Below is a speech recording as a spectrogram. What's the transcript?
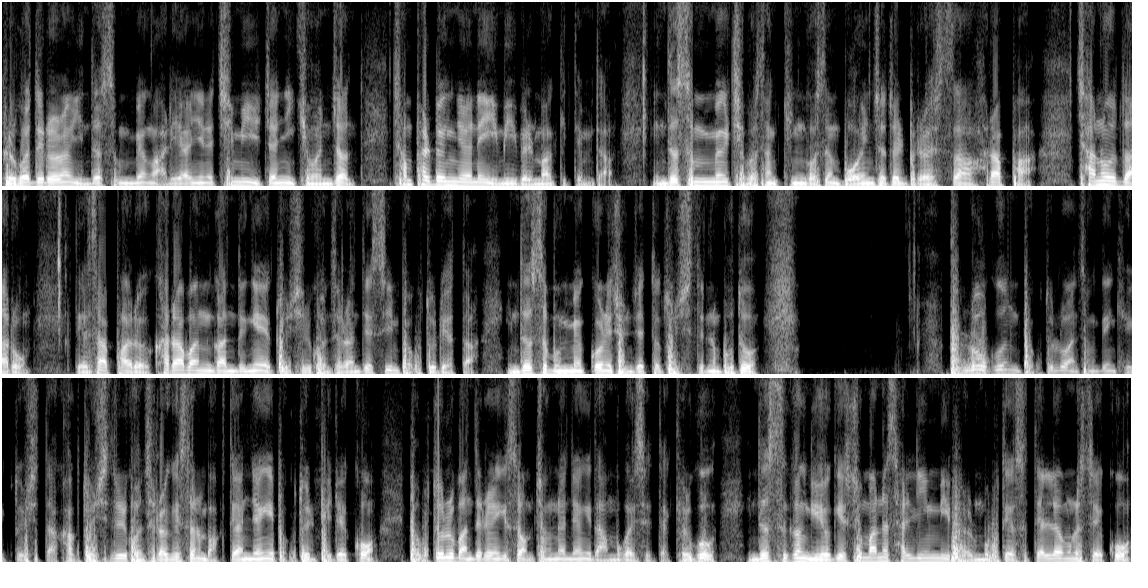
결과대로는 인더스 문명 아리아인의 침입 이전인 기원전 1800년에 이미 멸망했기 때문이다. 인더스 문명 집어삼킨 것은 모헨조들 비롯해서 하라파, 차누다로, 네사파르, 카라반간 등의 도시를 건설하는 데 쓰인 벽돌이었다. 인더스 문명권에 존재했던 도시들은 모두 블록은 벽돌로 완성된 계획 도시다. 각 도시들을 건설하기 위해서는 막대한 양의 벽돌이 필요했고 벽돌을 만들어내기 위해서 엄청난 양의 나무가 있었다. 결국 인더스강 유역에 수많은 살림이 별목되어서 뗄나무를 쓰였고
